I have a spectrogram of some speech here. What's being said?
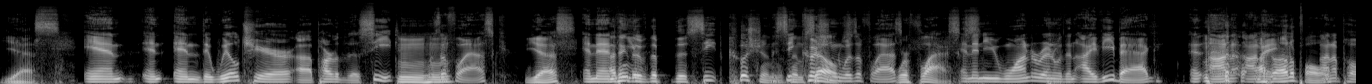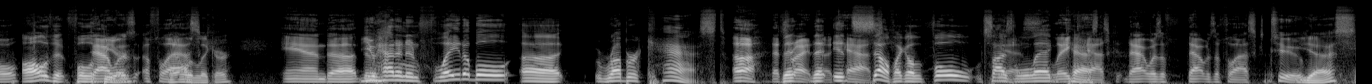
Yes, and and and the wheelchair uh, part of the seat was a flask, yes. And then I think you- the, the the seat cushions the seat cushion was a flask, were flasks, and then you wander in with an IV bag uh, on on a, on a pole, on a pole, all of it full That of beer. was a flask. liquor. and uh, You had an inflatable uh, rubber cast. Ah, that's that, right. That a itself, like a full size Yes, leg, leg cast. That was a that was a flask too. Yes.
